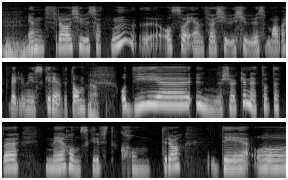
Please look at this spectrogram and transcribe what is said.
Mm. En fra 2017 og så en fra 2020 som har vært veldig mye skrevet om. Ja. Og de uh, undersøker nettopp dette med håndskrift kontra det å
